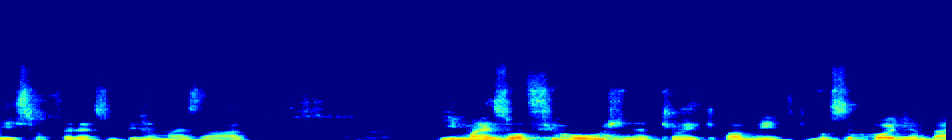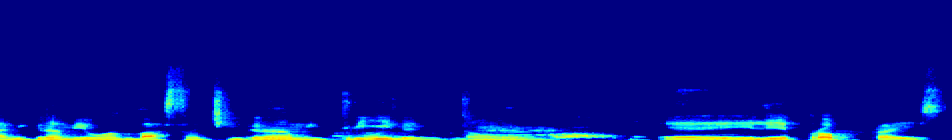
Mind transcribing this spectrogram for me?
esse oferece um pneu mais largo e mais off-road, né? Que é um equipamento que você pode andar em grama. Eu ando bastante em grama, em trilha, então é, ele é próprio para isso.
